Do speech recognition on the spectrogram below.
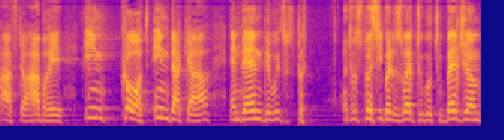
after Habré in court in Dakar, and then was, it was possible as well to go to Belgium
